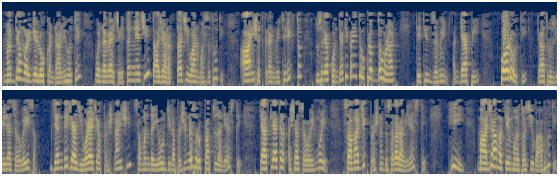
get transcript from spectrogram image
मध्यमवर्गीय लोक कंटाळले होते व नव्या चैतन्याची ताज्या रक्ताची वाण भासत होती. आणि शेतकऱ्यांव्यतिरिक्त दुसऱ्या कोणत्या ठिकाणी ते उपलब्ध होणार? तेथील जमीन अद्यापी पड होती त्यात रुजलेल्या चळवळीचा जनतेच्या जिवाळ्याच्या प्रश्नांशी संबंध येऊन तिला प्रचंड स्वरूप प्राप्त झाले असते. त्यातल्या त्यात अशा चळवळींमुळे सामाजिक प्रश्न दसायला लागले असते. ही माझ्या मते महत्वाची बाब होती.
